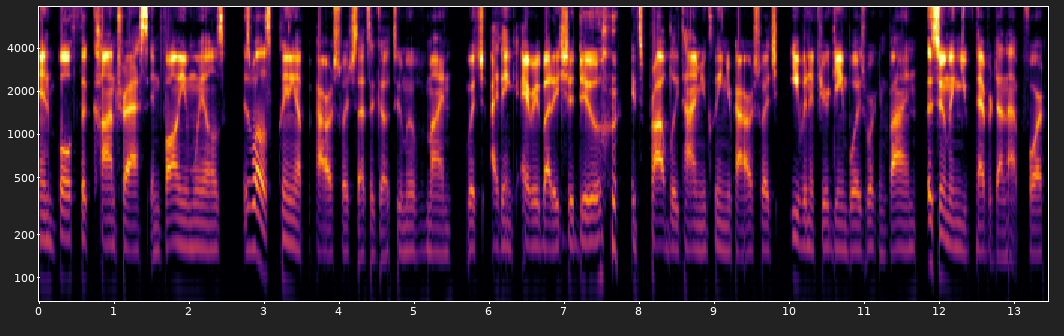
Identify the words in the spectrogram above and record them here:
and both the contrast and volume wheels, as well as cleaning up the power switch. That's a go to move of mine, which I think everybody should do. it's probably time you clean your power switch, even if your Game Boy is working fine, assuming you've never done that before.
